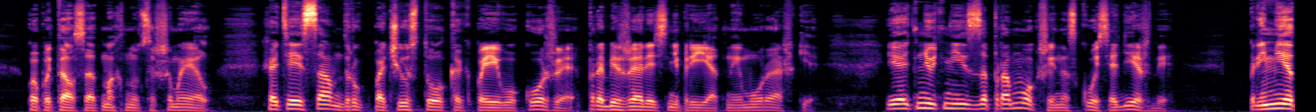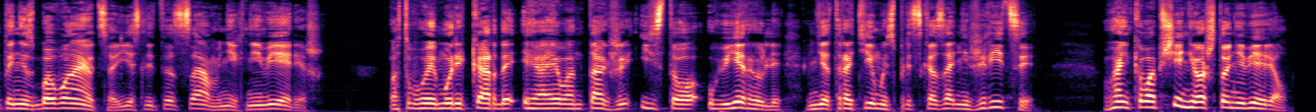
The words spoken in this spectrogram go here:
— попытался отмахнуться Шимаэл, хотя и сам вдруг почувствовал, как по его коже пробежались неприятные мурашки. И отнюдь не из-за промокшей насквозь одежды. «Приметы не сбываются, если ты сам в них не веришь». По-твоему, Рикардо и Айван также истово уверовали в неотвратимость предсказаний жрицы? Ванька вообще ни во что не верил.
